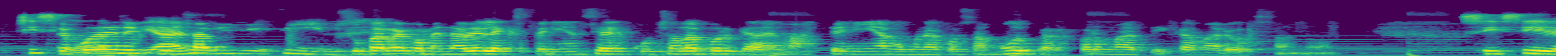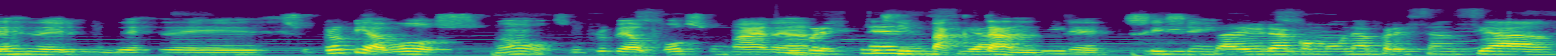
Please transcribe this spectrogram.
muchísimo se pueden Escuchar sí, súper recomendable la experiencia de escucharla porque además tenía como una cosa muy performática Marosa, ¿no? Sí, sí, desde, desde su propia voz, ¿no? Su propia voz humana. Es impactante. Sí, sí, Era como una presencia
